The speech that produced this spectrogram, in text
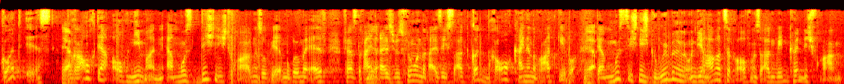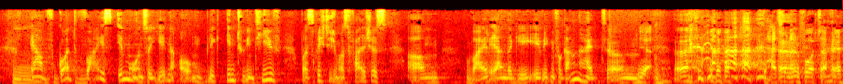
Gott ist, ja. braucht er auch niemanden. Er muss dich nicht fragen, so wie er im Römer 11, Vers 33 ja. bis 35 sagt. Gott braucht keinen Ratgeber. Der muss sich nicht grübeln und die Haare zerraufen und sagen, wen könnte ich fragen? Mhm. Er, Gott weiß immer und zu jedem Augenblick intuitiv, was richtig und was falsch ist. Ähm, weil er in der ewigen Vergangenheit ähm, ja. äh, hat schon einen Vorteil.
